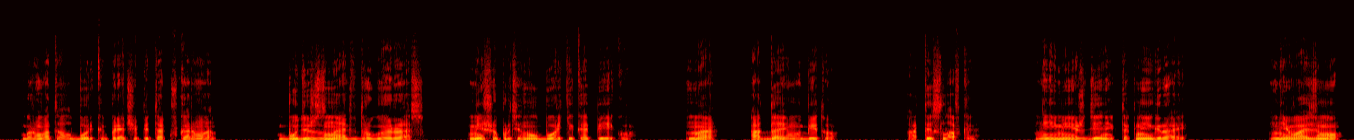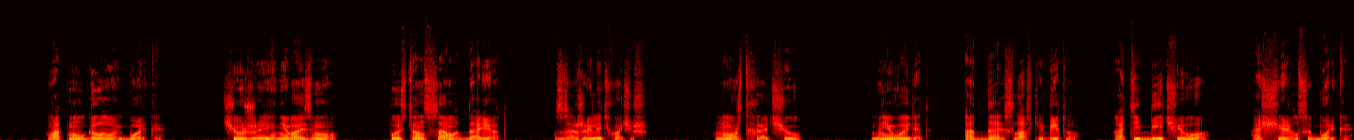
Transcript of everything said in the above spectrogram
— бормотал Борька, пряча пятак в карман. «Будешь знать в другой раз». Миша протянул Борьке копейку. «На, отдай ему биту». «А ты, Славка, не имеешь денег, так не играй». «Не возьму», — мотнул головой Борька. «Чужие не возьму. Пусть он сам отдает. Зажилить хочешь?» «Может, хочу», «Не выйдет. Отдай Славке биту. А тебе чего?» — ощерился Борька.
